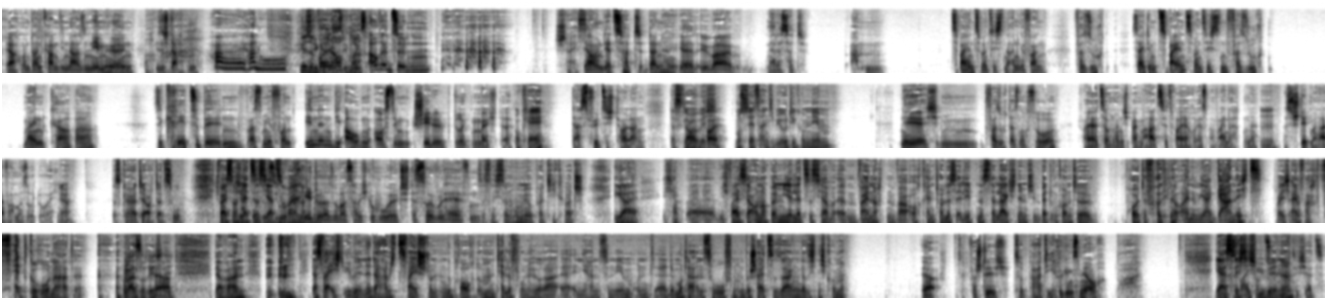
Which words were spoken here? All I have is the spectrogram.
Ja, und dann kamen die Nasennebenhöhlen, die sich dachten, hi, hallo. Wir so wollen auch mal. übrigens auch entzünden. Scheiße. Ja, und jetzt hat dann über, na, das hat am 22. angefangen. Versucht, seit dem 22. versucht mein Körper Sekret zu bilden, was mir von innen die Augen aus dem Schädel drücken möchte. Okay, Das fühlt sich toll an. das glaube ich. Toll. Musst du jetzt Antibiotikum nehmen? Nee, ich versuche das noch so. Ich war ja jetzt auch noch nicht beim Arzt, jetzt war ja auch erstmal Weihnachten, ne? Hm, Das steht man einfach mal so durch. ja. Das gehört ja auch dazu. Ich weiß noch, Ich letztes so Jahr zu Weihnachten. oder sowas habe ich geholt. Das soll wohl helfen. Ist das nicht so ein Homöopathie-Quatsch? Egal. Ich habe, äh, ich weiß ja auch noch bei mir, letztes Jahr ähm, Weihnachten war auch kein tolles Erlebnis. Da lag ich nämlich im Bett und konnte heute vor genau einem Jahr gar nichts, weil ich einfach fett Corona hatte. war so richtig. Ja. Da waren, das war echt übel, ne? Da habe ich zwei Stunden gebraucht, um einen Telefonhörer äh, in die Hand zu nehmen und äh, der Mutter anzurufen und Bescheid zu sagen, dass ich nicht komme Ja, verstehe ich. zur Party. So ging es mir auch. Ja, ist Das richtig übel, ne? jetzt.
